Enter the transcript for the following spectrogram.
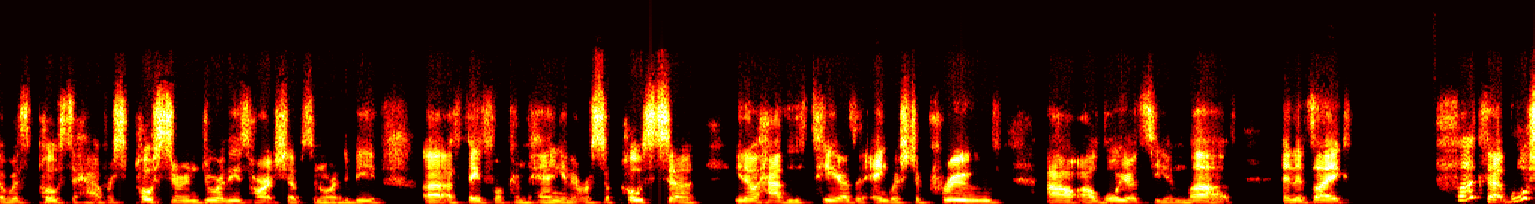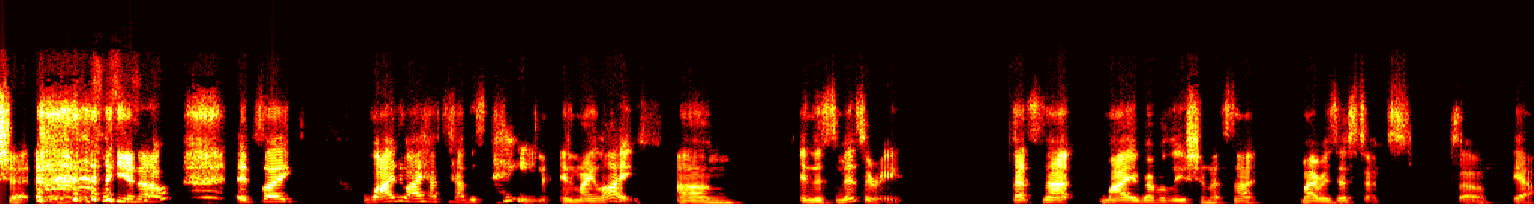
that we're supposed to have. We're supposed to endure these hardships in order to be a, a faithful companion, and we're supposed to, you know, have these tears and anguish to prove our, our loyalty and love. And it's like, fuck that bullshit. you know, it's like, why do I have to have this pain in my life, um, in this misery? That's not my revolution. That's not my resistance. So yeah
